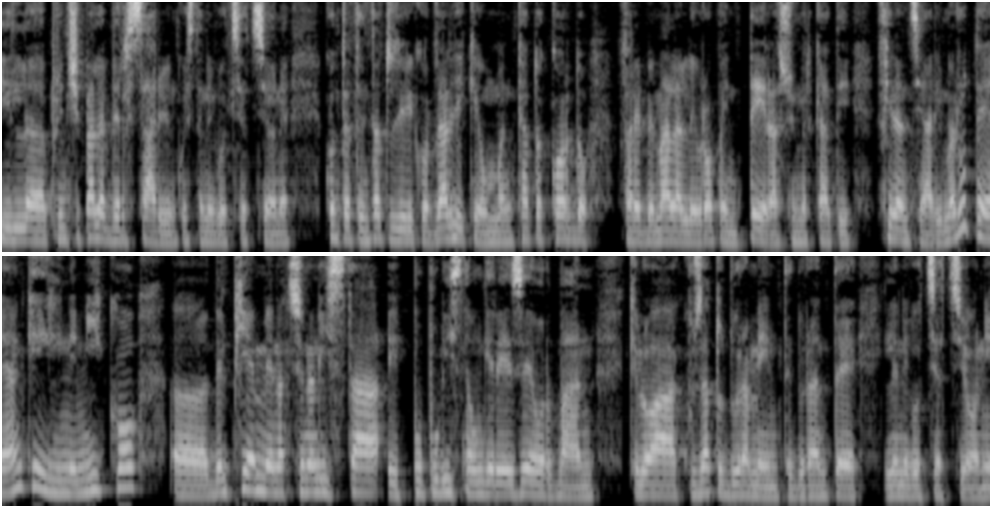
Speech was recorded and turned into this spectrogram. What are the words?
il principale avversario in questa negoziazione. Conte ha tentato di ricordargli che un mancato accordo farebbe male all'Europa intera sui mercati finanziari, ma Rutte è anche il nemico uh, del PM nazionalista e populista ungherese Orbán, che lo ha accusato duramente durante le negoziazioni.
